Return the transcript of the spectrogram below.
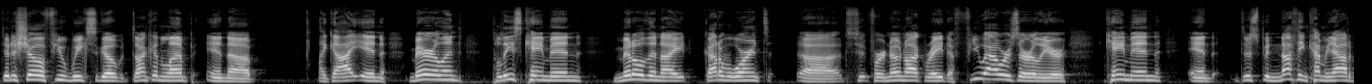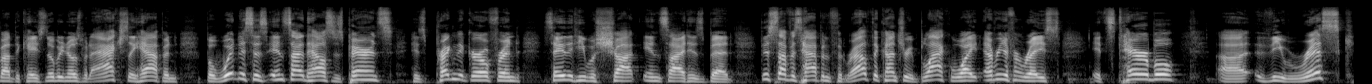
Did a show a few weeks ago. With Duncan Lemp in. Uh, a guy in Maryland. Police came in middle of the night, got a warrant uh, to, for a no knock raid a few hours earlier. Came in and there's been nothing coming out about the case. Nobody knows what actually happened. But witnesses inside the house, his parents, his pregnant girlfriend, say that he was shot inside his bed. This stuff has happened throughout the country black, white, every different race. It's terrible. Uh, the risk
